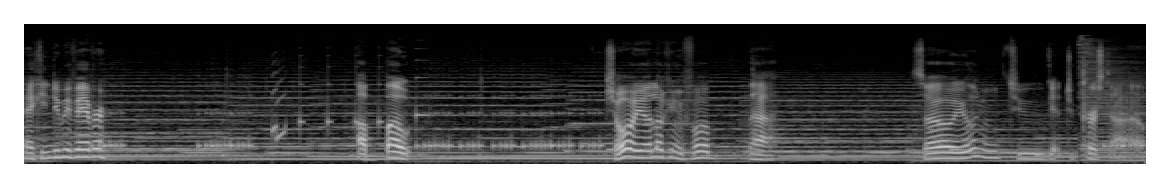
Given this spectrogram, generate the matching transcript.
Hey, can you do me a favor? A boat. Sure, you're looking for. Ah. So you're looking to get to Cursed Isle.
